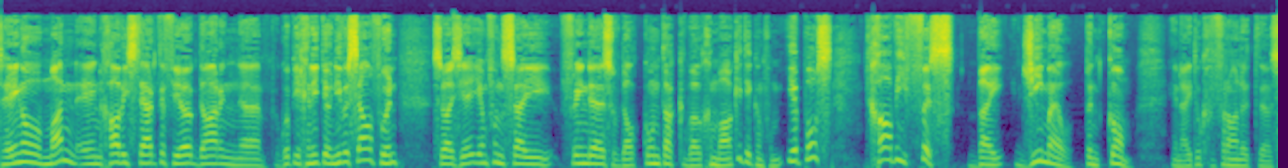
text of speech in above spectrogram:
hengelman en Gawie sterkte vir jou ook daar en uh, ek hoop jy geniet jou nuwe selfoon. So as jy een van sy vriende is of dalk kontak wou gemaak het, jy kan hom e-pos gawievis@gmail.com en hy het ook gevra dat as,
